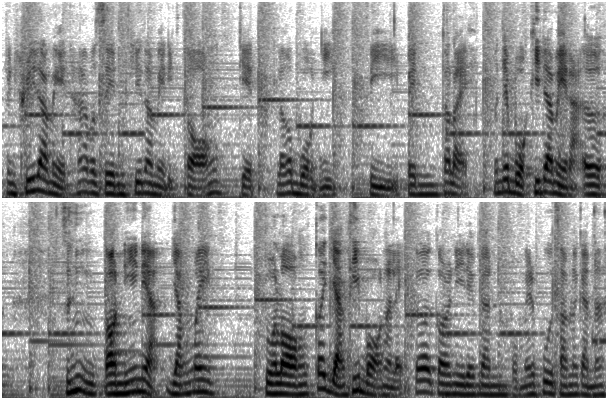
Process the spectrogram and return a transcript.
เป็นครีดาเมจ5%ครีดาเมจอีก2 7แล้วก็บวกอีก4เป็นเท่าไหร่ มันจะบวกครีดาเมจอะเออ ซึ่งตอนนี้เนี่ยยังไม่ตัวรองก็อย่างที่บอกนั่นแหละ ก็กรณีเดียวกันผมไม่ได้พูดซ้ำแล้วกันนะ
